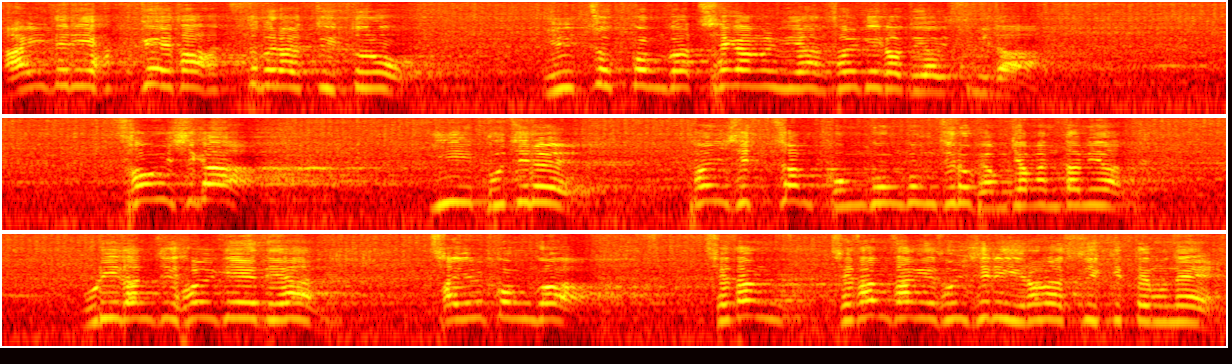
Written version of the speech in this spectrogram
아이들이 학교에서 학습을 할 수 있도록 일조권과 채광을 위한 설계가 되어 있습니다. 서울시가 이 부지를 현 시점 공공공지로 변경한다면 우리 단지 설계에 대한 자율권과 재산, 재산상의 손실이 일어날 수 있기 때문에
